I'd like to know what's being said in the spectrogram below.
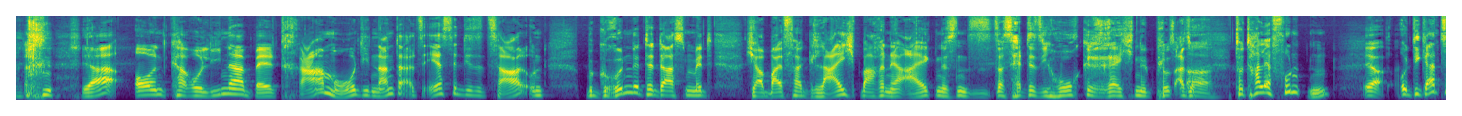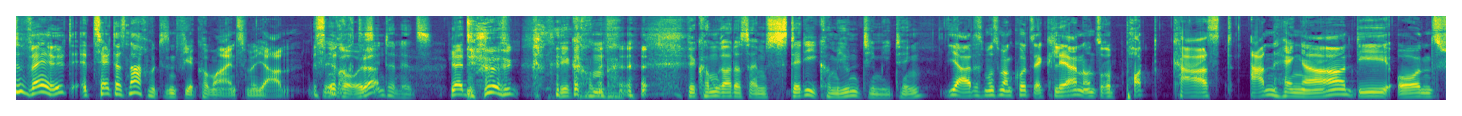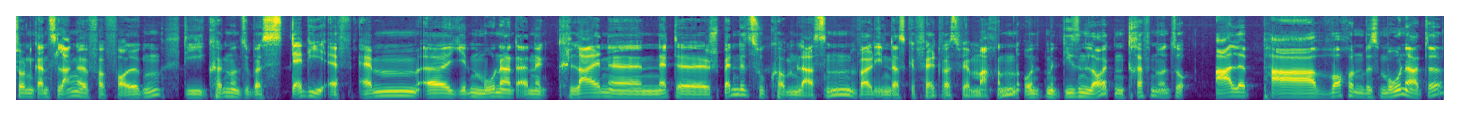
ja, und Carolina Beltramo, die nannte als erste diese Zahl und begründete das mit, ja, bei vergleichbaren Ereignissen, das hätte sie hochgerechnet, plus, also Ah. total erfunden. Ja. Und die ganze Welt erzählt das nach mit diesen 4,1 Milliarden. Ist Die irre, Macht oder? des Internets. Ja, Wir kommen, wir kommen gerade aus einem Steady Community Meeting. Ja, das muss man kurz erklären. Unsere Podcast-Anhänger, die uns schon ganz lange verfolgen, die können uns über Steady FM äh, jeden Monat eine kleine, nette Spende zukommen lassen, weil ihnen das gefällt, was wir machen. Und mit diesen Leuten treffen wir uns so alle paar Wochen bis Monate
